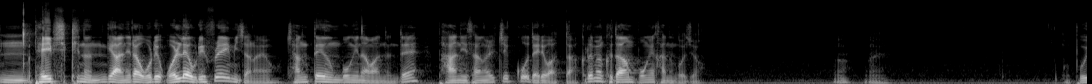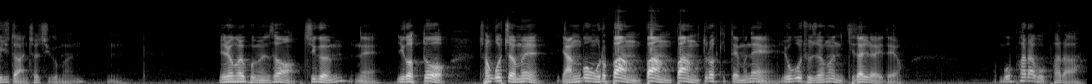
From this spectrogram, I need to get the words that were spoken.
음, 대입시키는 게 아니라 우리 원래 우리 프레임이잖아요. 장대 음봉이 나왔는데 반 이상을 찍고 내려왔다. 그러면 그 다음 봉에 가는 거죠. 어? 네. 보이지도 않죠 지금은. 음. 이런 걸 보면서 지금 네 이것도 전고점을 양봉으로 빵빵빵 뚫었기 때문에 요거 조정은 기다려야 돼요. 못 팔아 못 팔아.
